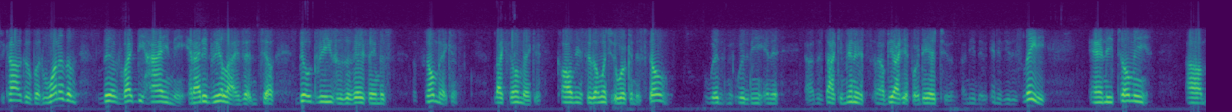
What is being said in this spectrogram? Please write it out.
Chicago, but one of them lived right behind me, and I didn't realize it until Bill Greaves, who's a very famous filmmaker, black filmmaker, called me and said, "I want you to work on this film with with me in it, uh, this documentary. It's, I'll be out here for a day or two. I need to interview this lady." And he told me um,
